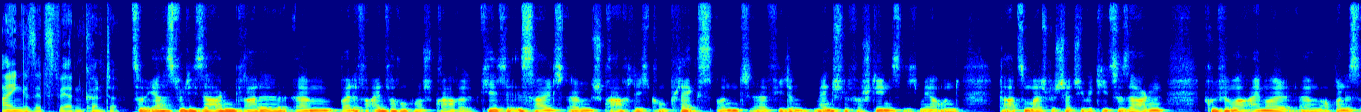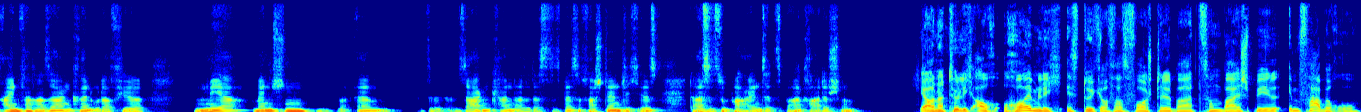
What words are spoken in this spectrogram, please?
eingesetzt werden könnte. Zuerst würde ich sagen, gerade ähm, bei der Vereinfachung von Sprache. Kirche ist halt ähm, sprachlich komplex und äh, viele Menschen verstehen es nicht mehr. Und da zum Beispiel ChatGPT zu sagen, prüfe mal einmal, ähm, ob man es einfacher sagen kann oder für mehr Menschen. Ähm, sagen kann, also dass das besser verständlich ist, da ist es super einsetzbar gerade schon. Ja, und natürlich auch räumlich ist durchaus was vorstellbar, zum Beispiel im Fahrbüro.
